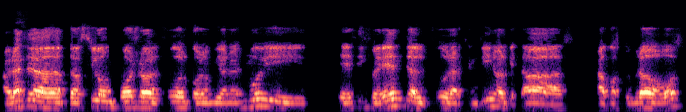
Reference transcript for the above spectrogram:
Hablaste de adaptación, Pollo, al fútbol colombiano. ¿Es muy es diferente al fútbol argentino, al que estabas acostumbrado vos?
